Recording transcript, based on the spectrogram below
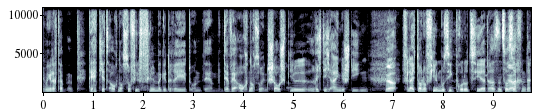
Ich mir gedacht habe, der hätte jetzt auch noch so viel Filme gedreht und der, der wäre auch noch so in Schauspiel richtig eingestiegen. Ja. Vielleicht auch noch viel Musik produziert. Das sind so Ja. Sachen, das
